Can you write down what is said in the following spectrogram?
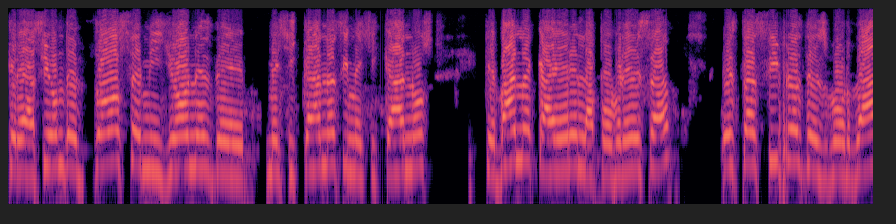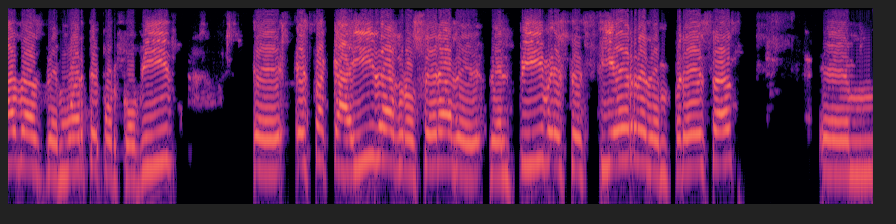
creación de 12 millones de mexicanas y mexicanos que van a caer en la pobreza, estas cifras desbordadas de muerte por COVID, eh, esta caída grosera del PIB, este cierre de empresas, em,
